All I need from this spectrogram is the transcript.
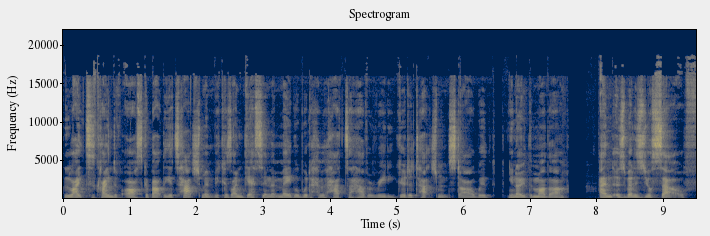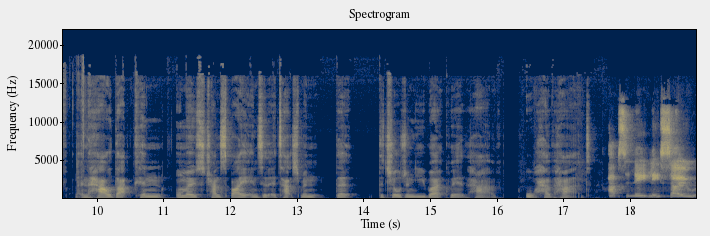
like to kind of ask about the attachment because I'm guessing that Mabel would have had to have a really good attachment style with, you know, the mother and as well as yourself and how that can almost transpire into the attachment that the children you work with have or have had. Absolutely. So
